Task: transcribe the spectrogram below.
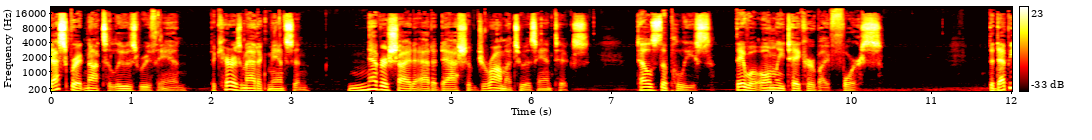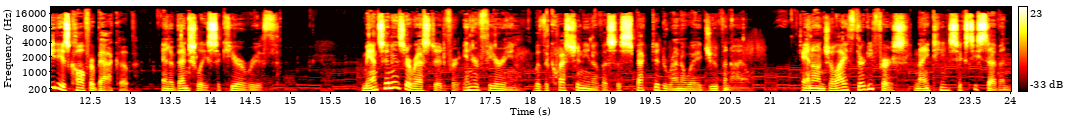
Desperate not to lose Ruth Ann, the charismatic Manson, never shy to add a dash of drama to his antics, tells the police they will only take her by force. The deputies call for backup and eventually secure Ruth. Manson is arrested for interfering with the questioning of a suspected runaway juvenile, and on July 31, 1967,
